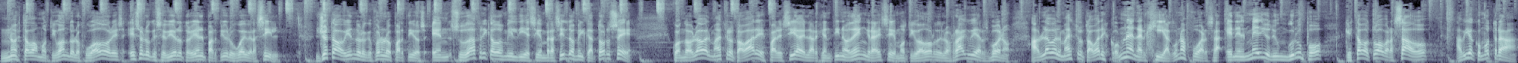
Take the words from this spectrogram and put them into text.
no estaba motivando a los jugadores. Eso es lo que se vio el otro día en el partido Uruguay-Brasil. Yo estaba viendo lo que fueron los partidos en Sudáfrica 2010 y en Brasil 2014. Cuando hablaba el maestro Tavares, parecía el argentino Dengra, ese motivador de los rugbyers. Bueno, hablaba el maestro Tavares con una energía, con una fuerza, en el medio de un grupo que estaba todo abrazado. Había como otra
